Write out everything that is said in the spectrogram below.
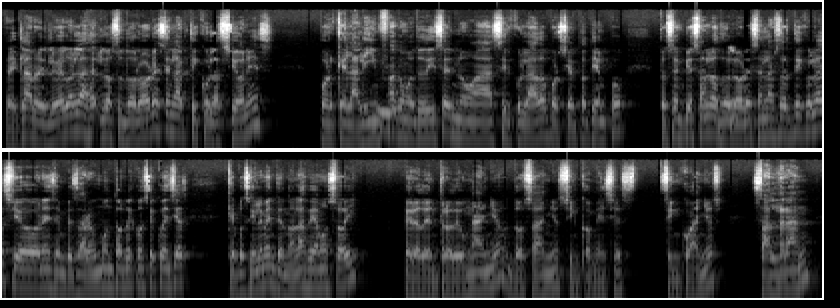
Pero claro, y luego los dolores en las articulaciones, porque la linfa, como tú dices, no ha circulado por cierto tiempo, entonces empiezan los dolores en las articulaciones, empezarán un montón de consecuencias que posiblemente no las veamos hoy, pero dentro de un año, dos años, cinco meses, cinco años, saldrán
